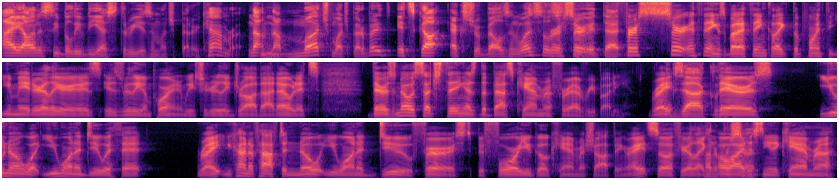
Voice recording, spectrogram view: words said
I honestly believe the S3 is a much better camera. Not mm-hmm. not much much better, but it, it's got extra bells and whistles for to certain it that for certain things but i think like the point that you made earlier is is really important we should really draw that out it's there's no such thing as the best camera for everybody right Exactly. there's you know what you want to do with it right you kind of have to know what you want to do first before you go camera shopping right so if you're like oh i just need a camera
